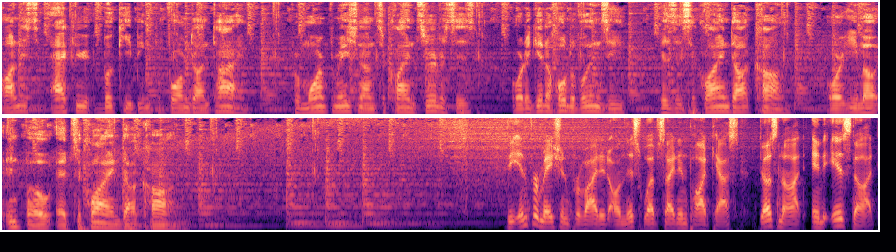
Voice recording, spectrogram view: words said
Honest, accurate bookkeeping performed on time. For more information on Sakline services or to get a hold of Lindsay, visit sakline.com or email info at sakline.com. The information provided on this website and podcast does not and is not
